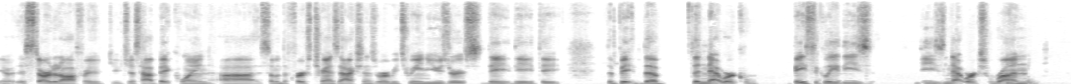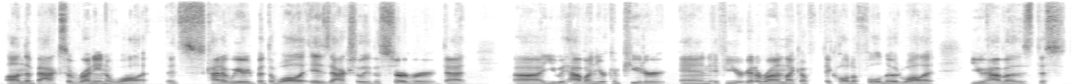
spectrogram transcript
You know, it started off with you just have Bitcoin. Uh, some of the first transactions were between users. They they they the bit the the network basically these these networks run on the backs of running a wallet. It's kind of weird, but the wallet is actually the server that uh, you would have on your computer. And if you're going to run like a, they call it a full node wallet, you have a this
